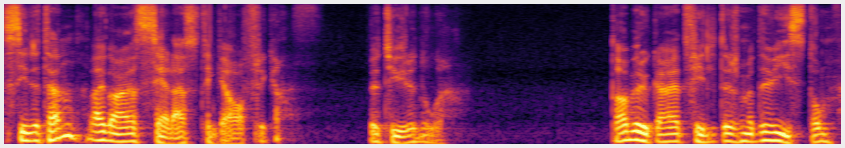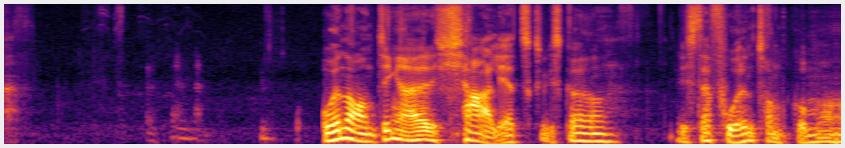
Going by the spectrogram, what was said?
si det til henne. Hver gang jeg ser deg, så tenker jeg Afrika. Betyr det noe? Da bruker jeg et filter som heter visdom. Og en annen ting er kjærlighet. Skal, hvis jeg får en tanke om å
